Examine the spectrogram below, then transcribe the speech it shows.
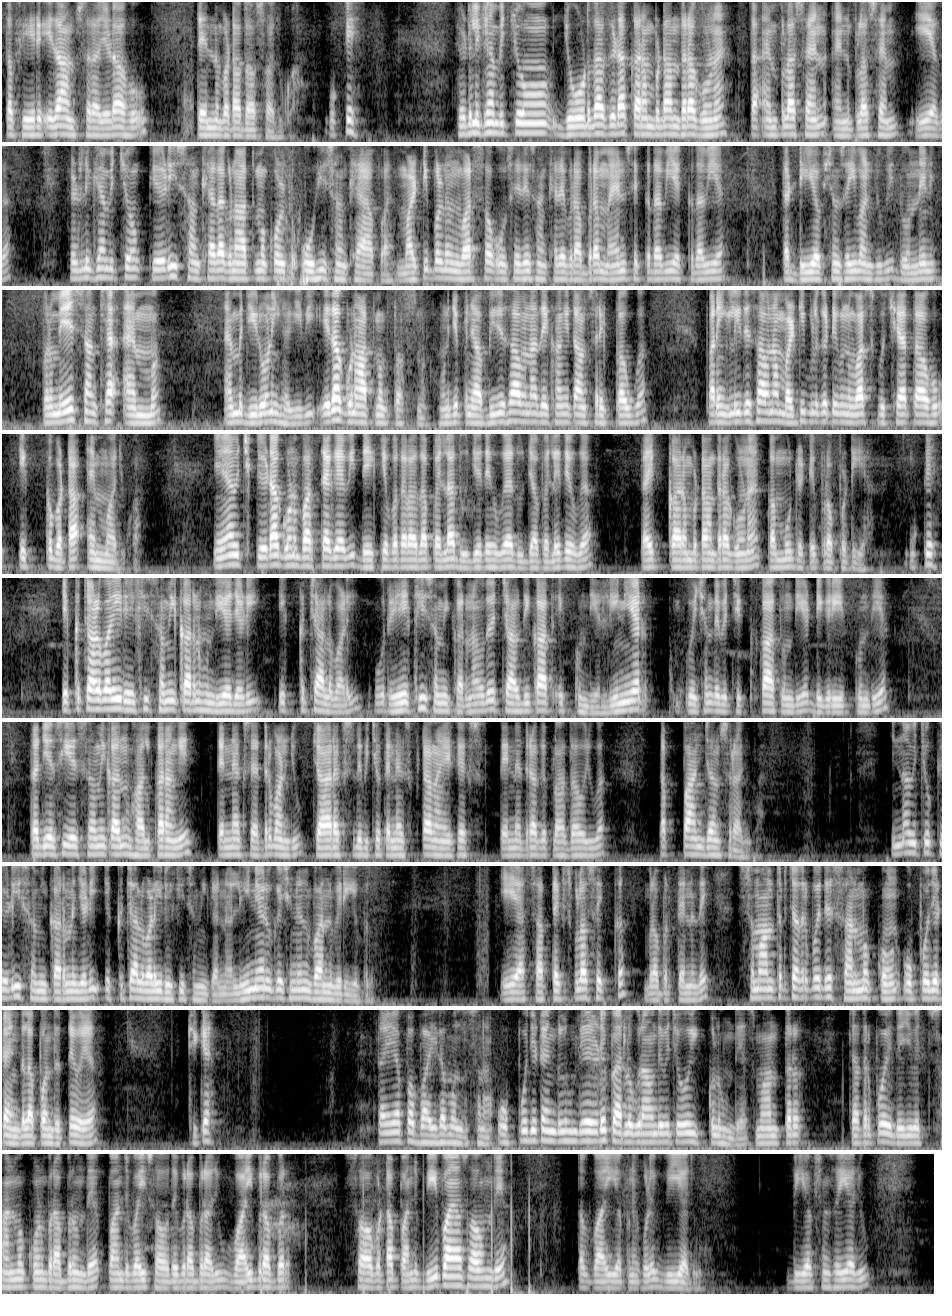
ਤਾਂ ਫਿਰ ਇਹਦਾ ਆਨਸਰ ਆ ਜਿਹੜਾ ਉਹ 3 ਬਟਾ 10 ਆ ਜਾਊਗਾ। ਓਕੇ ਹੇਠ ਲਿਖਿਆਂ ਵਿੱਚੋਂ ਜੋੜ ਦਾ ਕਿਹੜਾ ਕਰਮ ਵਟਾਂਦਰਾ ਗੁਣ ਹੈ? ਤਾਂ m n n m, ਇਹ ਹੈਗਾ। ਹੇਠ ਲਿਖਿਆਂ ਵਿੱਚੋਂ ਕਿਹੜੀ ਸੰਖਿਆ ਦਾ ਗੁਣਾਤਮਕ ਉਲਟ ਉਹੀ ਸੰਖਿਆ ਆਪ ਹੈ? ਮਲਟੀਪਲ ਇਨਵਰਸ ਉਸੇ ਦੇ ਸੰਖਿਆ ਦੇ ਬਰਾਬਰ ਹੈ। ਮਾਈਨਸ 1 ਦਾ ਵੀ 1 ਦਾ ਵੀ ਹੈ। ਤਾਂ ਡੀ ਆਪਸ਼ਨ ਸਹੀ ਬਣ ਜੂਗੀ, ਦੋਨੇ ਨੇ। ਪਰਮੇਸ਼ ਸੰਖਿਆ m m 0 ਨਹੀਂ ਹੈਗੀ ਵੀ, ਇਹਦਾ ਗੁਣਾਤਮਕ ਤਸਮਕ ਹੁਣ ਜੇ ਪੰਜਾਬੀ ਦੇ ਹਿਸਾਬ ਨਾਲ ਦੇਖਾਂਗੇ ਤਾਂ ਆਨਸਰ 1 ਆਊਗਾ। ਪਰ ਇੰਗਲਿਸ਼ ਦੇ ਹਿਸਾਬ ਨਾਲ ਮਲਟੀਪਲੀਕੇਟਿਵ ਇਨਵਰਸ ਪੁੱਛਿਆ ਤਾਂ ਉਹ 1 ਬਟਾ m ਆ ਜਾਊਗਾ। ਇਹਨਾਂ ਵਿੱਚ ਕਿਹੜਾ ਗੁਣ ਵਰਤਿਆ ਗਿਆ ਵੀ, ਦੇਖ ਕੇ ਪਤਾ ਲੱਗਦਾ ਪਹਿਲਾ ਦੂਜੇ ਤੇ ਹੋ ਗਿਆ, ਦੂਜਾ ਪਹਿਲੇ ਤੇ ਹੋ ਗਿਆ। ਤਾਂ ਇੱਕ ਕਰਮ ਵਟਾਂਦਰਾ ਗੁਣ ਹੈ ਕਮੂਟੇਟਿਵ ਪ੍ਰੋਪਰਟੀ ਹੈ। ਓਕੇ? ਇੱਕ ਚੱਲ ਵਾਲੀ ਰੇਖੀ ਸਮੀਕਰਨ ਹੁੰਦੀ ਹੈ ਜਿਹੜੀ, ਇੱਕ ਚੱਲ ਵਾਲੀ। ਉਹ ਰੇਖੀ ਸਮੀਕਰਨ ਹੈ, ਉਹਦੇ ਵਿੱਚ ਚੱਲ ਦੀ ਘਾਤ ਇੱਕ ਹੁੰਦੀ ਹੈ। ਲੀਨੀਅਰ ਇਕੁਏਸ਼ਨ ਦੇ ਵਿੱਚ ਇੱਕ ਘਾਤ ਹੁੰਦੀ ਹੈ ਡਿਗਰੀ ਇੱਕ ਹੁੰਦੀ ਹੈ। ਤਾਂ ਜੇ ਅਸੀਂ ਇਸ ਸਮੀਕਰਨ ਨੂੰ ਹੱਲ ਕਰਾਂਗੇ। 3x ਇੱਧਰ ਬਣ ਜੂ 4x ਦੇ ਵਿੱਚੋਂ 3x ਘਟਾ ਦਾਂਗੇ 1x 3 ਇੱਧਰ ਆ ਕੇ ਪਲੱਸ ਦਾ ਹੋ ਜਾਊਗਾ ਤਾਂ 5 ਆਨਸਰ ਆ ਜਾਊਗਾ ਇਹਨਾਂ ਵਿੱਚੋਂ ਕਿਹੜੀ ਸਮੀਕਰਨ ਜਿਹੜੀ ਇੱਕ ਚੱਲ ਵਾਲੀ ਰੇਖੀ ਸਮੀਕਰਨ ਹੈ linear equation in one variable ਇਹ ਆ 7x 1 ਬਰਾਬਰ 3 ਦੇ। ਸਮਾਂਤਰ ਚਤੁਰਭੁਜ ਦੇ ਸਨਮੁਖ ਕੋਣ ਓਪੋਜਿਟ ਐਂਗਲ ਆਪਾਂ ਨੂੰ ਦਿੱਤੇ ਹੋਏ ਆ। ਠੀਕ ਹੈ? ਤਾਂ ਇਹ ਆਪਾਂ ਬਾਈ ਦਾ ਮੁੱਲ ਦੱਸਣਾ। ਓਪੋਜਿਟ ਐਂਗਲ ਹੁੰਦੇ ਆ ਜਿਹੜੇ ਪੈਰਲੋਗ੍ਰਾਮ ਦੇ ਵਿੱਚ, ਉਹ ਇਕੁਅਲ ਹੁੰਦੇ ਆ। ਸਮਾਂਤਰ ਚਤੁਰਭੁਜ ਦੇ ਵਿੱਚ ਸਨਮੁਖ ਕੋਣ ਬਰਾਬਰ ਹੁੰਦੇ ਆ। 5 ਬਾਈ 100 ਦੇ ਬਰਾਬਰ ਆ ਜੂ। y ਬਰਾਬਰ 100 ਬਟਾ 5 20 ਪਾਇਆ 100 ਹੁੰਦੇ ਆ। ਤਾਂ y ਆਪਣੇ ਕੋਲੇ 20 ਆ ਜੂ। B ਆਪਸ਼ਨ ਸਹੀ ਆ ਜੂ।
